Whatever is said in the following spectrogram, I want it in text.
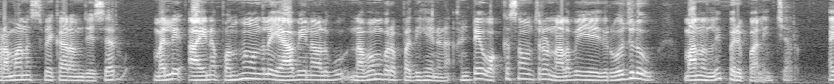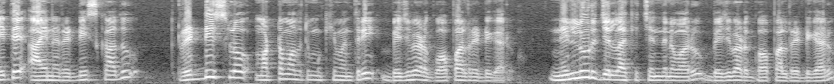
ప్రమాణ స్వీకారం చేశారు. మళ్ళీ ఆయన పంతొమ్మిది వందల యాభై నాలుగు నవంబర్ పదిహేనున అంటే ఒక్క సంవత్సరం నలభై ఐదు రోజులు మనల్ని పరిపాలించారు. అయితే ఆయన రెడ్డిస్ కాదు రెడ్డిస్లో మొట్టమొదటి ముఖ్యమంత్రి బెజవాడ గోపాలరెడ్డి గారు. నెల్లూరు జిల్లాకి చెందినవారు బెజవాడ గోపాలరెడ్డి గారు.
